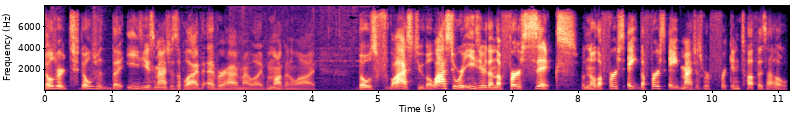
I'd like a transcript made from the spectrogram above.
Those were those were the easiest matches to play I've ever had in my life. I'm not gonna lie. Those last two, the last two were easier than the first six. No, the first eight. The first eight matches were freaking tough as hell.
